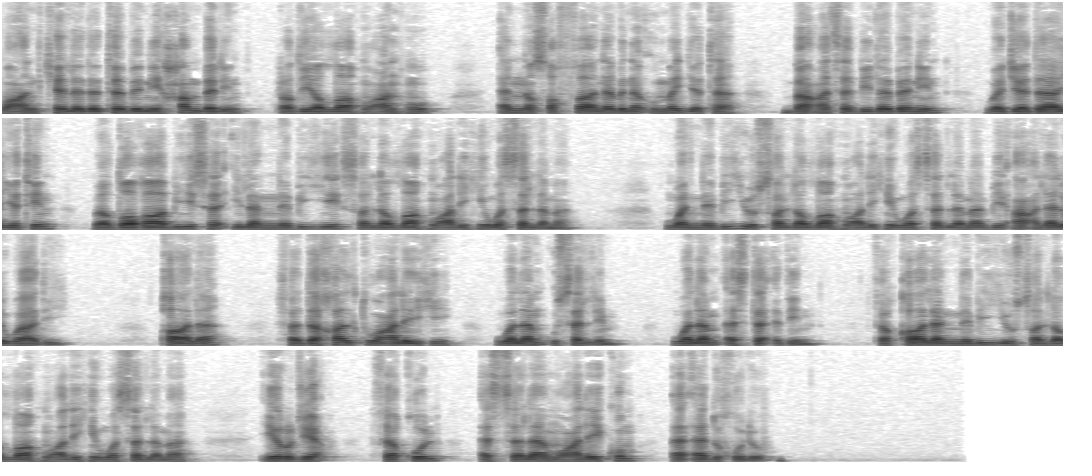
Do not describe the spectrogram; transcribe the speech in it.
وعن كلدة بن حنبل رضي الله عنه أن صفان بن أمية بعث بلبن وجداية وضغابيس إلى النبي صلى الله عليه وسلم والنبي صلى الله عليه وسلم بأعلى الوادي. قال فدخلت عليه ولم أسلم ولم أستأذن. فقال النبي صلى الله عليه وسلم ارجع فقل السلام عليكم أأدخل.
